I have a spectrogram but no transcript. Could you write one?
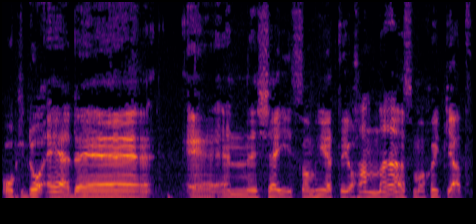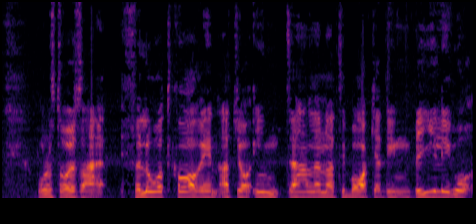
Och då är det eh, en tjej som heter Johanna här som har skickat. Och då står det så här. Förlåt Karin att jag inte hann lämna tillbaka din bil igår.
